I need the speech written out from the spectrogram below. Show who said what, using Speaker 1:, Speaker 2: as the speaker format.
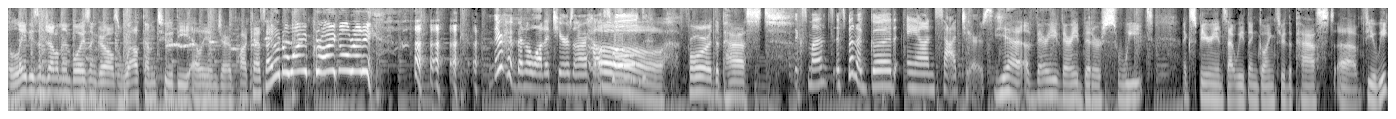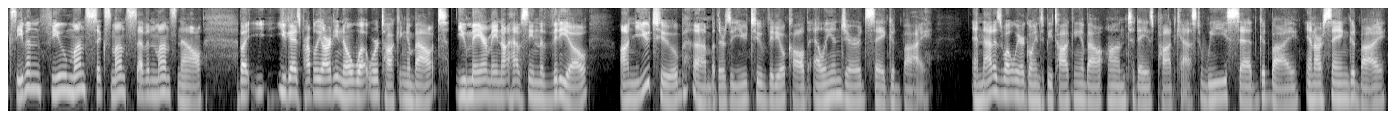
Speaker 1: Ladies and gentlemen, boys and girls, welcome to the Ellie and Jared podcast. I don't know why I'm crying already.
Speaker 2: There have been a lot of tears in our household.
Speaker 1: Oh, for the past,
Speaker 2: Six months. It's been a good and sad tears.
Speaker 1: yeah, a very, very bittersweet experience that we've been going through the past uh, few weeks, even few months, six months, seven months now. But y- you guys probably already know what we're talking about. You may or may not have seen the video on YouTube, um, but there's a YouTube video called Ellie and Jared Say Goodbye. And that is what we are going to be talking about on today's podcast. We said goodbye and are saying goodbye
